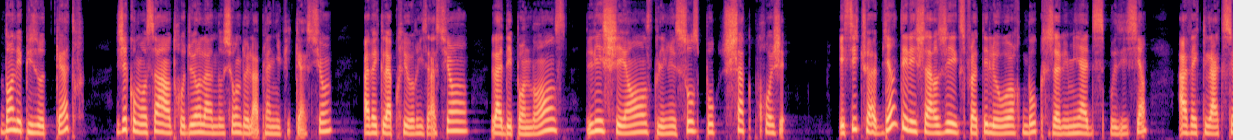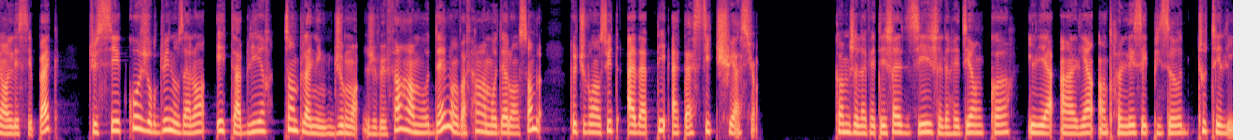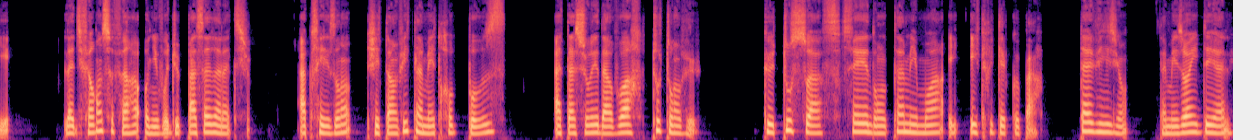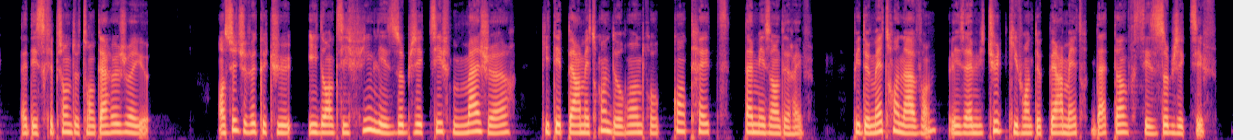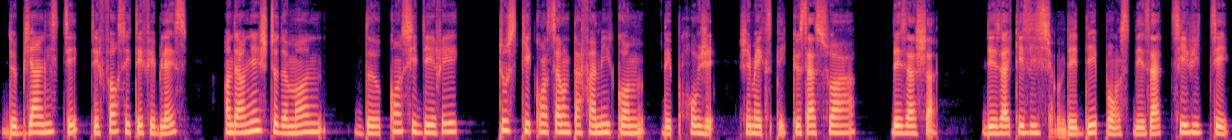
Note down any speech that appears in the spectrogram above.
Dans l'épisode 4, j'ai commencé à introduire la notion de la planification avec la priorisation, la dépendance, l'échéance, les ressources pour chaque projet. Et si tu as bien téléchargé et exploité le workbook que j'avais mis à disposition avec l'action laisser pack, tu sais qu'aujourd'hui nous allons établir ton planning. Du moins, je vais faire un modèle, on va faire un modèle ensemble que tu vas ensuite adapter à ta situation. Comme je l'avais déjà dit, je le redis encore, il y a un lien entre les épisodes, tout est lié. La différence se fera au niveau du passage à l'action. À présent, je t'invite à mettre pause, à t'assurer d'avoir tout en vue. Que tout soit frais dans ta mémoire et écrit quelque part. Ta vision, ta maison idéale, la description de ton carré joyeux, Ensuite, je veux que tu identifies les objectifs majeurs qui te permettront de rendre concrète ta maison des rêves, puis de mettre en avant les habitudes qui vont te permettre d'atteindre ces objectifs, de bien lister tes forces et tes faiblesses. En dernier, je te demande de considérer tout ce qui concerne ta famille comme des projets. Je m'explique, que ça soit des achats, des acquisitions, des dépenses, des activités,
